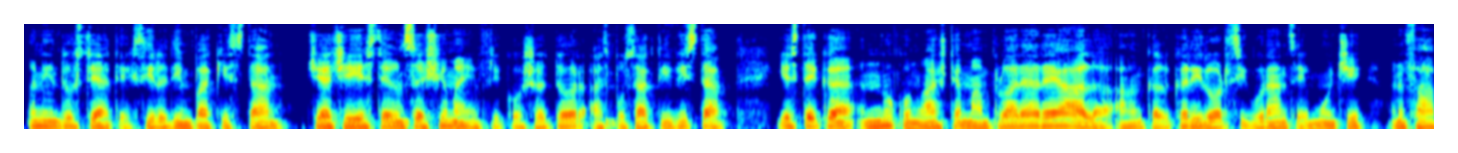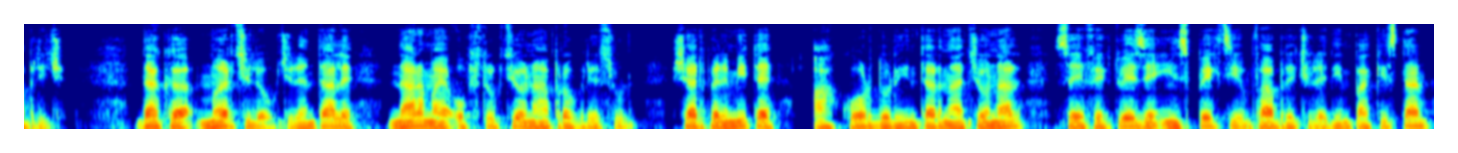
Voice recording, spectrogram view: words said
în industria textilă din Pakistan. Ceea ce este însă și mai înfricoșător, a spus activista, este că nu cunoaștem amploarea reală a încălcărilor siguranței muncii în fabrici. Dacă mărcile occidentale n-ar mai obstrucționa progresul și ar permite acordul internațional să efectueze inspecții în fabricile din Pakistan,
